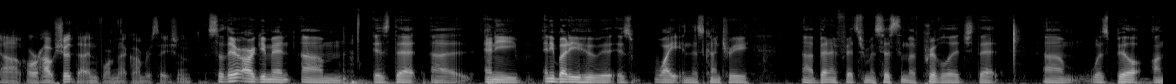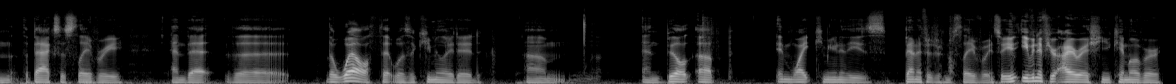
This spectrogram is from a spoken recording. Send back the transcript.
uh, or how should that inform that conversation? So their argument um, is that uh, any anybody who is white in this country uh, benefits from a system of privilege that um, was built on the backs of slavery, and that the the wealth that was accumulated um, and built up in white communities benefited from slavery. So even if you're Irish and you came over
